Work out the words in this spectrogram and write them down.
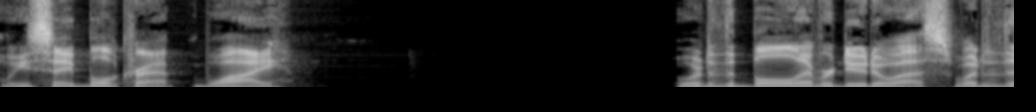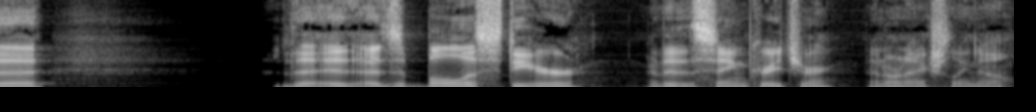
we say bullcrap. Why? What did the bull ever do to us? What did the the is a bull a steer? Are they the same creature? I don't actually know.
